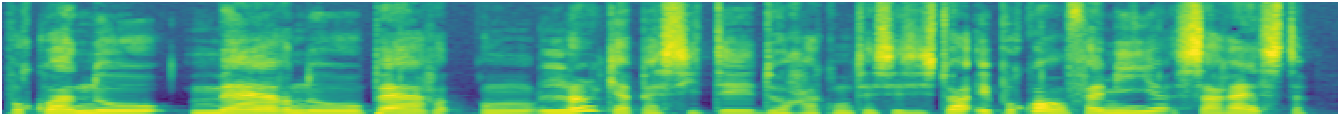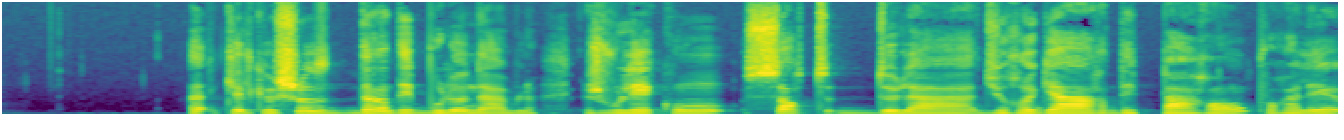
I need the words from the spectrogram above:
pourquoi nos mères, nos pères ont l'incapacité de raconter ces histoires? Et pourquoi en famille, ça reste quelque chose d'indéboulonnable? Je voulais qu'on sorte de la, du regard des parents pour aller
